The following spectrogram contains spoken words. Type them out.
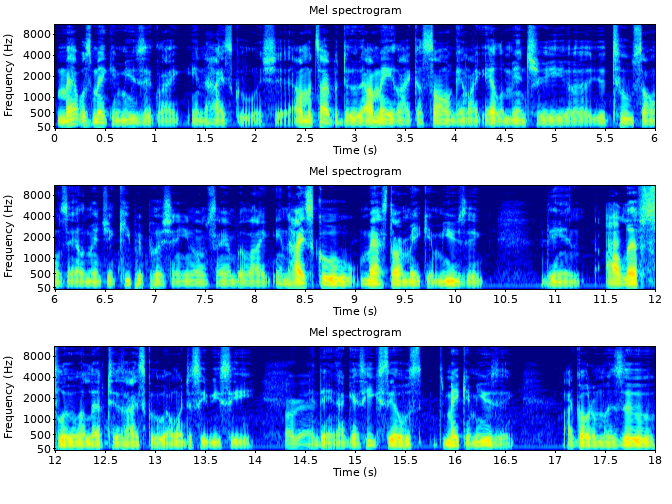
Matt was making music like in high school and shit. I'm a type of dude. I made like a song in like elementary, uh, your two songs in elementary, keep it pushing. You know what I'm saying? But like in high school, Matt started making music. Then I left SLU. I left his high school. I went to CBC, Okay. and then I guess he still was making music. I go to Mizzou.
